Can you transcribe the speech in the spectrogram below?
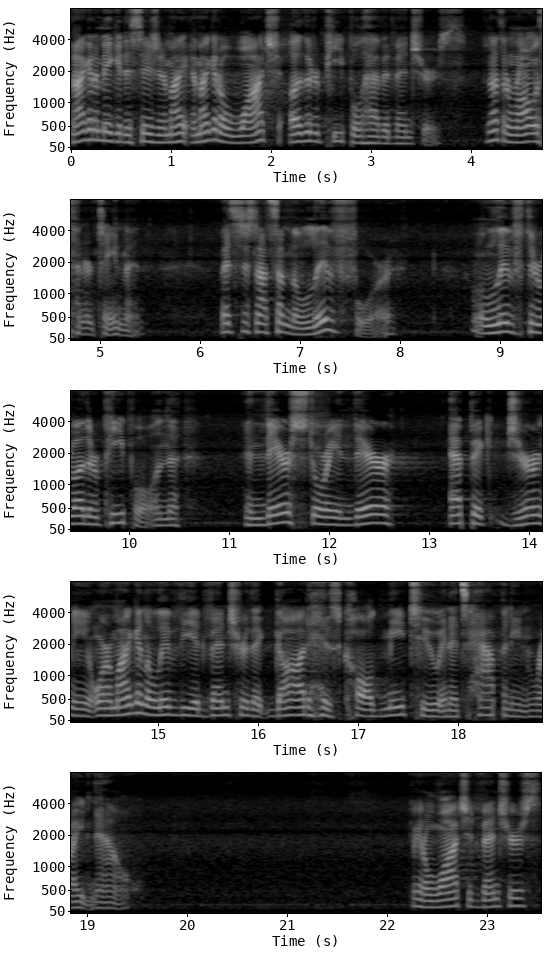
And I got to make a decision. Am I, am I going to watch other people have adventures? There's nothing wrong with entertainment. But it's just not something to live for. live through other people and, the, and their story and their epic journey, or am I going to live the adventure that God has called me to and it's happening right now? Am I going to watch adventures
